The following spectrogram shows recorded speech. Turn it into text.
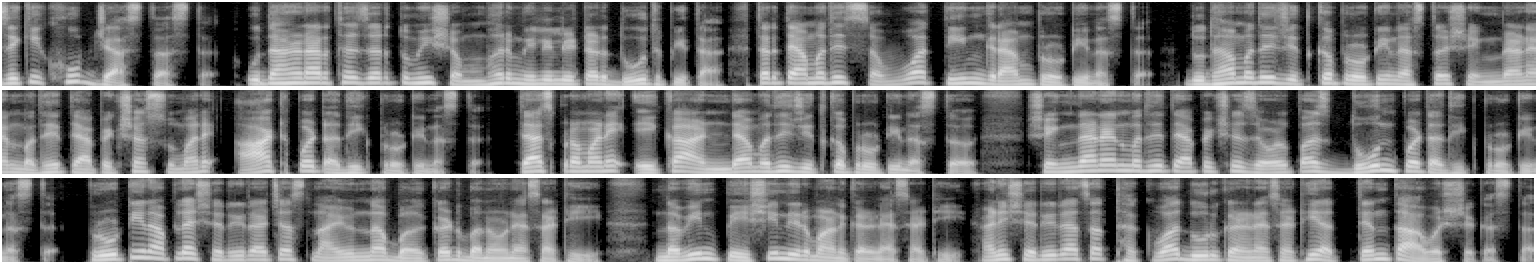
जे की खूप जास्त असतं. उदाहरणार्थ जर तुम्ही शंभर मिलीलिटर दूध पिता तर त्यामध्ये सव्वा तीन ग्राम प्रोटीन असतं. दुधामध्ये जितकं प्रोटीन असतं शेंगदाण्यांमध्ये त्यापेक्षा सुमारे आठ पट अधिक प्रोटीन असतं. त्याचप्रमाणे एका अंड्यामध्ये जितकं प्रोटीन असतं शेंगदाण्यांमध्ये त्यापेक्षा जवळपास दोन पट अधिक प्रोटीन असतं. प्रोटीन आपल्या शरीराच्या स्नायूंना बळकट बनवण्यासाठी नवीन पेशी निर्माण करण्यासाठी आणि शरीराचा थकवा दूर करण्यासाठी अत्यंत आवश्यक असतात.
